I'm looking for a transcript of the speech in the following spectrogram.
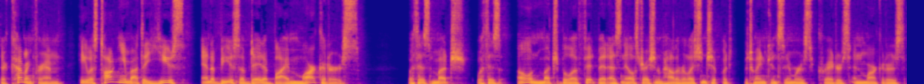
they're covering for him. He was talking about the use and abuse of data by marketers with his much with his own much beloved Fitbit as an illustration of how the relationship between consumers, creators, and marketers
